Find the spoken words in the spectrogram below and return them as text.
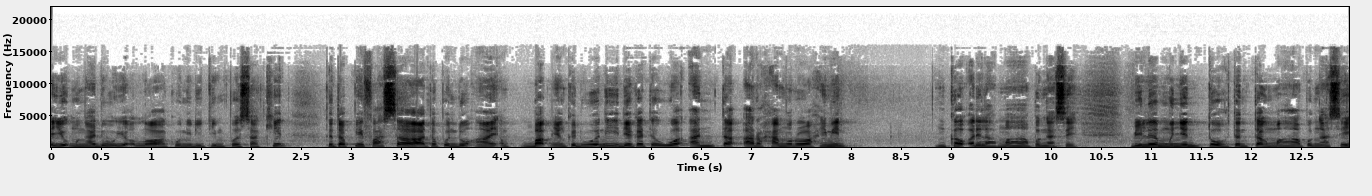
Ayub mengadu ya Allah aku ni ditimpa sakit tetapi fasa ataupun doa bab yang kedua ni dia kata wa anta arhamur rahimin. Engkau adalah maha pengasih. Bila menyentuh tentang maha pengasih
